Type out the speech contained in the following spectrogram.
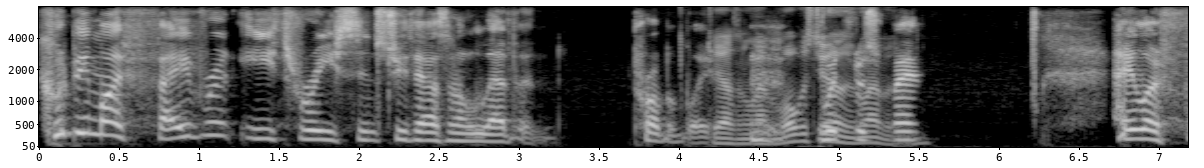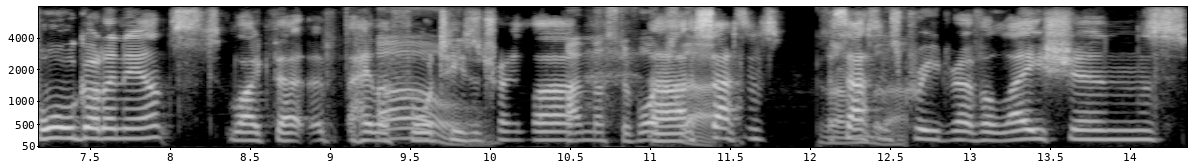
could be my favorite E3 since 2011, probably. 2011. What was Which was 2011? Halo 4 got announced, like that uh, Halo 4 Oh, teaser trailer. I must have watched uh, that. Assassin's 'cause I remember Assassin's. Creed Revelations.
